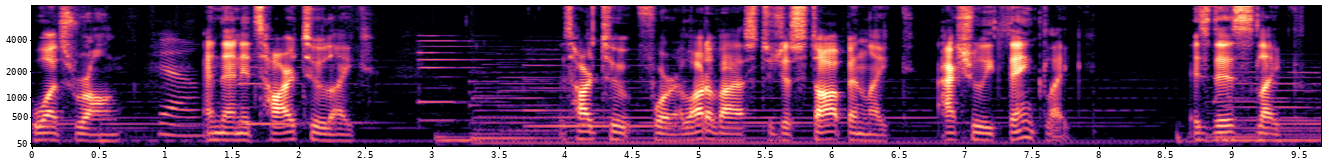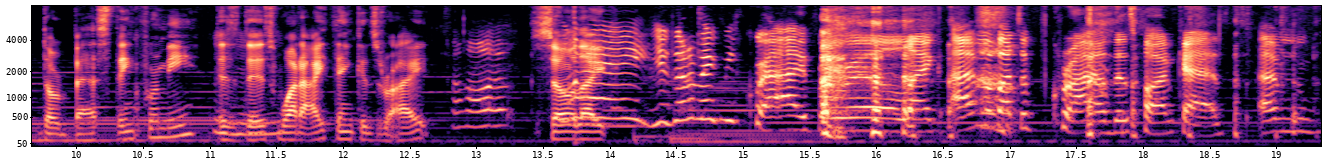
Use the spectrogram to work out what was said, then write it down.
what's wrong. Yeah. And then it's hard to like it's hard to for a lot of us to just stop and like actually think like is this like the best thing for me? Is this what i think is right? Oh, So, like- Sway, you're gonna make me cry for real. Like i'm about to cry on this podcast. I'm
